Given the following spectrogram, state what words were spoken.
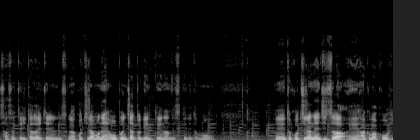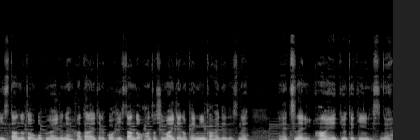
させていただいているんですがこちらもねオープンチャット限定なんですけれどもえーと、こちらね、実は、えー、白馬コーヒースタンドと僕がいるね、働いてるコーヒースタンド、あと姉妹店のペンギンカフェでですね、えー、常に半永久的にですね、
